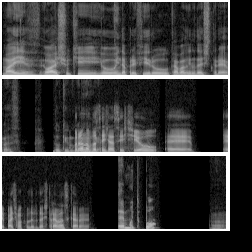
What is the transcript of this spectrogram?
Mas eu acho que eu ainda prefiro Cavaleiro das Trevas do que Bruno, Coringa. você já assistiu é, é, Batman Cavaleiro das Trevas, cara? É muito bom. Ah.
